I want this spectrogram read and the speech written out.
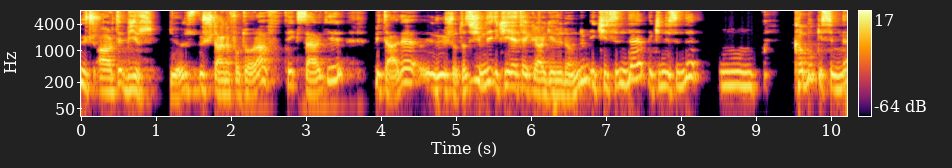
3 artı 1 diyoruz. 3 tane fotoğraf, fix sergi, bir tane yürüyüş rotası. Şimdi ikiye tekrar geri döndüm. İkisinde, ikincisinde hmm, Kabuk isimli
